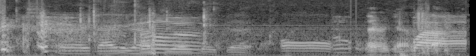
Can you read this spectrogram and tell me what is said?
Alright, now you have to upload oh. that. Oh, There we go. Wow.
